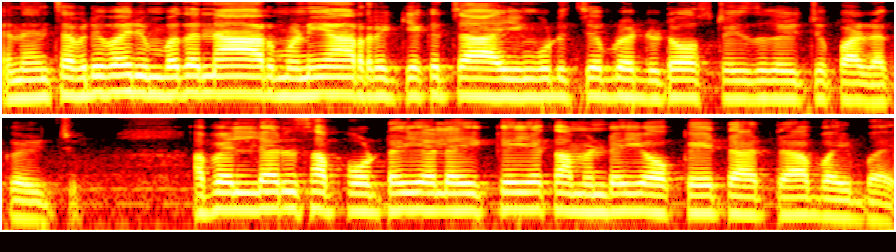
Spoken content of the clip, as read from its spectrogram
എന്നു വെച്ചാൽ അവർ വരുമ്പോൾ തന്നെ ആറ് മണി ആറരയ്ക്കൊക്കെ ചായയും കുടിച്ച് ബ്രെഡ് ടോസ്റ്റ് ചെയ്ത് കഴിച്ചു പഴം കഴിച്ചു. അപ്പോൾ എല്ലാവരും സപ്പോർട്ട് ചെയ്യുക ലൈക്ക് ചെയ്യുക കമന്റ് ചെയ്യുക ഓക്കെ ടാറ്റ ബൈ ബൈ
